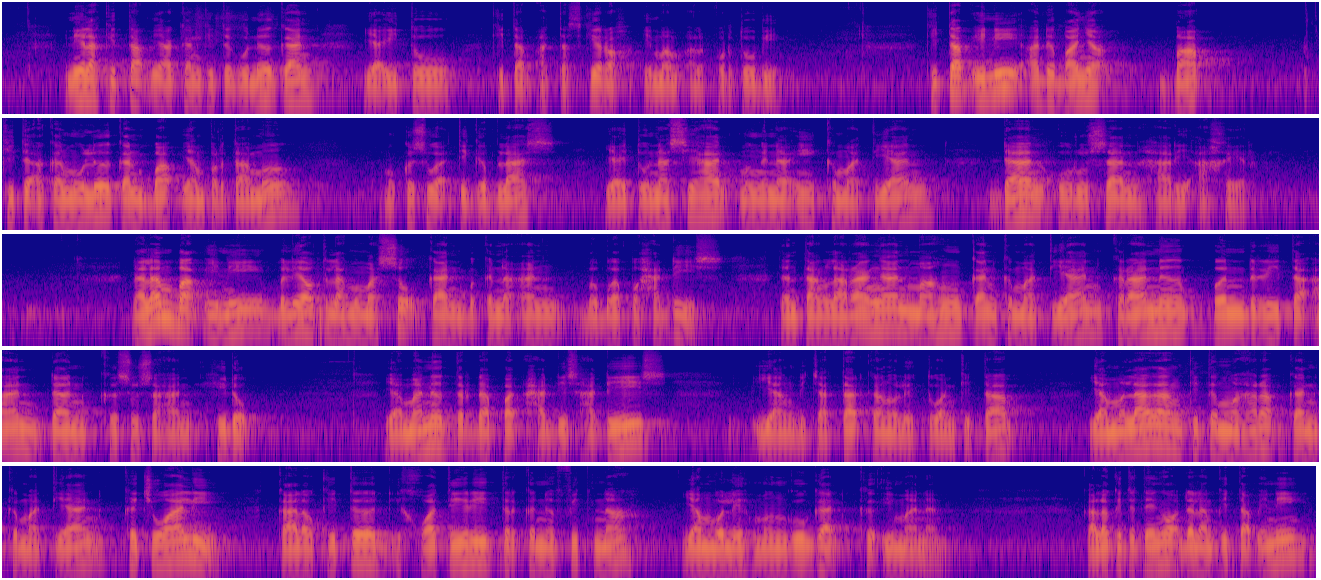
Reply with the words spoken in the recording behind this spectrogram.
Inilah kitab yang akan kita gunakan iaitu kitab At-Tazkirah Imam Al-Qurtubi. Kitab ini ada banyak bab. Kita akan mulakan bab yang pertama muka surat 13 iaitu nasihat mengenai kematian dan urusan hari akhir. Dalam bab ini beliau telah memasukkan berkenaan beberapa hadis tentang larangan mahukan kematian kerana penderitaan dan kesusahan hidup. Yang mana terdapat hadis-hadis yang dicatatkan oleh tuan kitab yang melarang kita mengharapkan kematian kecuali kalau kita dikhawatiri terkena fitnah yang boleh menggugat keimanan. Kalau kita tengok dalam kitab ini,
